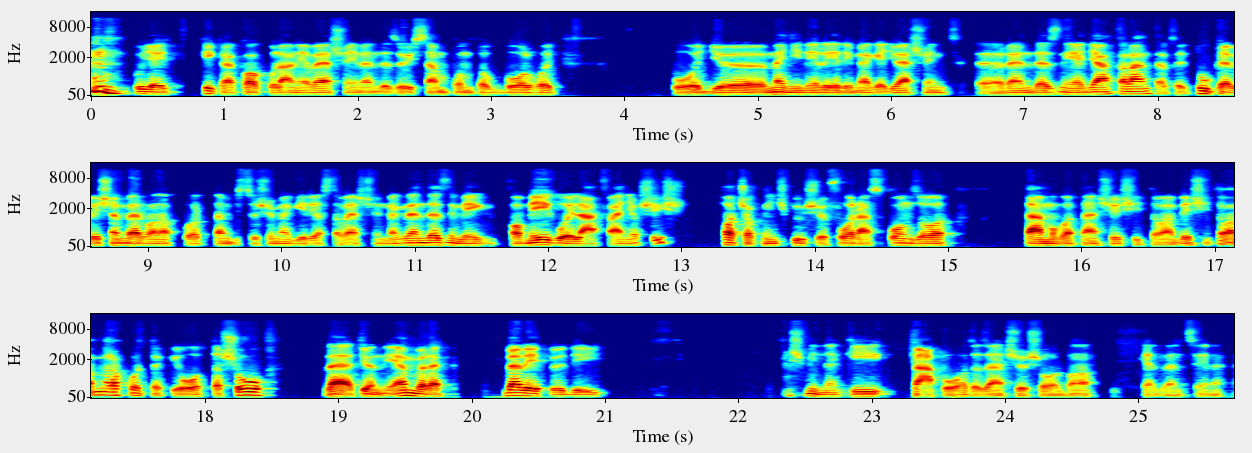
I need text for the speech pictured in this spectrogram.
ugye itt ki kell kalkulálni a versenyrendezői szempontokból, hogy, hogy mennyinél éri meg egy versenyt rendezni egyáltalán, tehát hogy túl kevés ember van, akkor nem biztos, hogy megéri azt a versenyt megrendezni, még, ha még oly látványos is, ha csak nincs külső forrás, szponzor, támogatás, és így tovább, és így tovább, mert akkor tök jó ott a show, lehet jönni emberek, belépődíj, és mindenki csápolhat az első sorban a kedvencének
